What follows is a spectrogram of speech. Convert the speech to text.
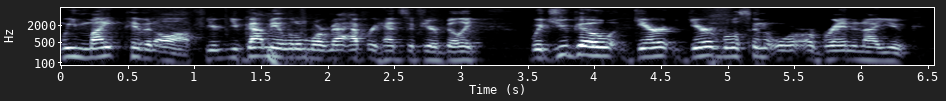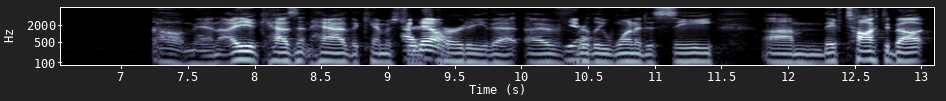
we might pivot off. you have got me a little more apprehensive here, Billy. Would you go Garrett Garrett Wilson or, or Brandon Aiyuk? Oh man, Ayuk hasn't had the chemistry of Purdy that I've yeah. really wanted to see. Um, they've talked about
